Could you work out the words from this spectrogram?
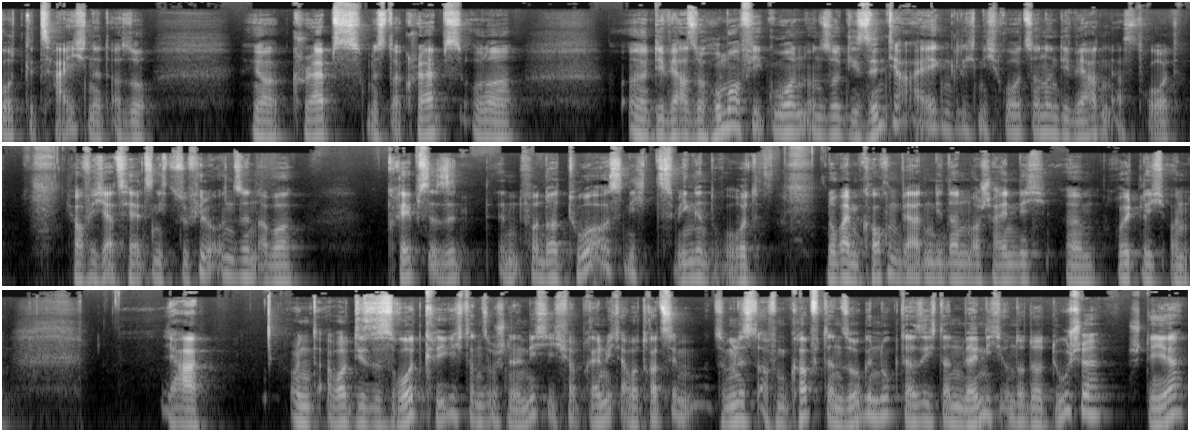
rot gezeichnet. Also, ja, Krabs, Mr. Krabs oder äh, diverse Hummerfiguren und so, die sind ja eigentlich nicht rot, sondern die werden erst rot. Ich hoffe, ich erzähle jetzt nicht zu viel Unsinn, aber Krebse sind von Natur aus nicht zwingend rot. Nur beim Kochen werden die dann wahrscheinlich ähm, rötlich und ja, und aber dieses Rot kriege ich dann so schnell nicht. Ich verbrenne mich aber trotzdem, zumindest auf dem Kopf, dann so genug, dass ich dann, wenn ich unter der Dusche stehe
